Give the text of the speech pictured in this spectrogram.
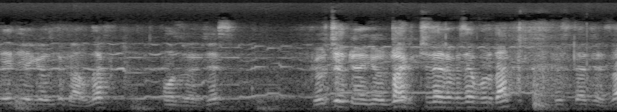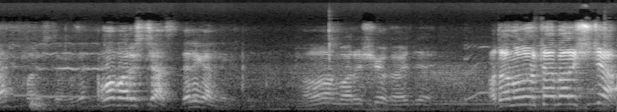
hediye gözlük aldım. Poz vereceğiz. Gözlük ne gözlük? Takipçilerimize buradan göstereceğiz lan barıştığımızı. Ama barışacağız. Delikanlı gibi. Barış yok haydi. Adam olursa barışacağım.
